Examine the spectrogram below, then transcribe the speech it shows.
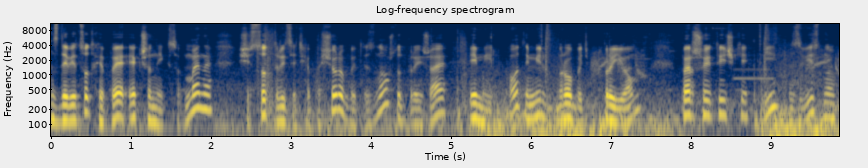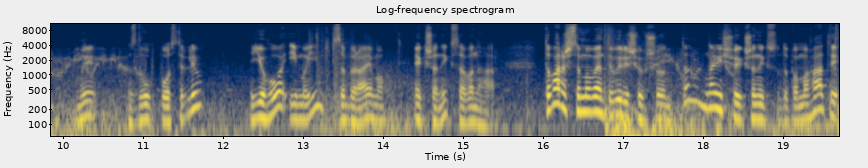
з 900 хп Action X. В мене 630 хп. Що робити? Знову ж тут приїжджає Еміль. От Еміль робить прийом першої тички, і, звісно, ми з двох пострілів його і моїм забираємо Action X в ангар. Товариш Самовенти вирішив, що та навіщо Action X допомагати.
